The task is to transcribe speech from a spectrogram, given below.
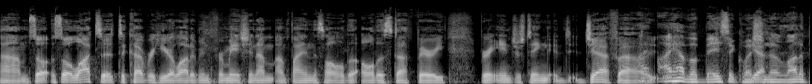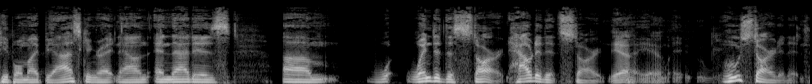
Um, so so a lot to, to cover here, a lot of information. I'm, I'm finding this all the, all this stuff very very interesting. Jeff, uh, I, I, have a basic question yeah. that a lot of people might be asking right now, and that is. Um, when did this start? How did it start? Yeah, uh, yeah. Who started it?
